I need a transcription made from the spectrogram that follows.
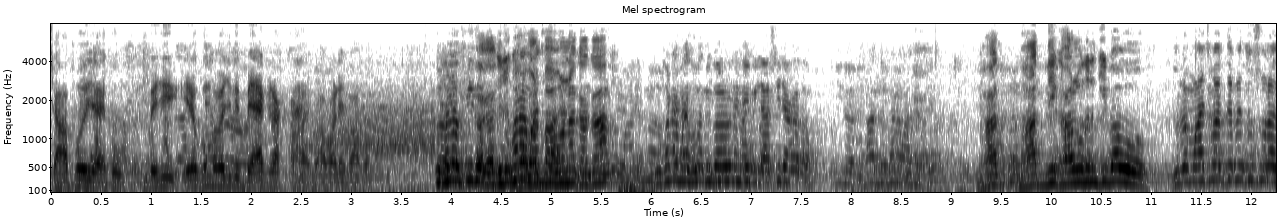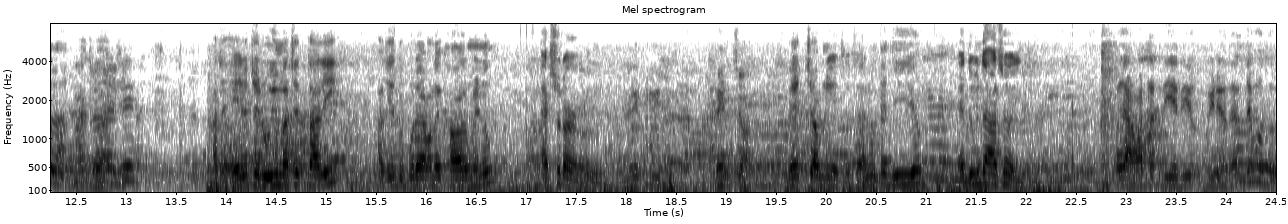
চাপ হয়ে যায় খুব। বেশি এরকম ভাবে যদি ব্যাগ রাখা হয় বাবারে বাবা। কাকা কিছু খাবার পাবো না কাকা? ভাত ভাত দিয়ে খাওয়ার মতন কি পাবো? দুটো মাছ ভাত দেবে দুশো টাকা। আচ্ছা এই হচ্ছে রুই মাছের তালি আজকে দুপুরে আমাদের খাওয়ার মেনু একশো টাকা করে। ভেজ চপ নিয়েছে স্যার। আমারটা দিয়ে দিও। এ তুমি তো আছোই। ওই আমারটা দিয়ে দিও ভিডিওতে দেবো তো?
